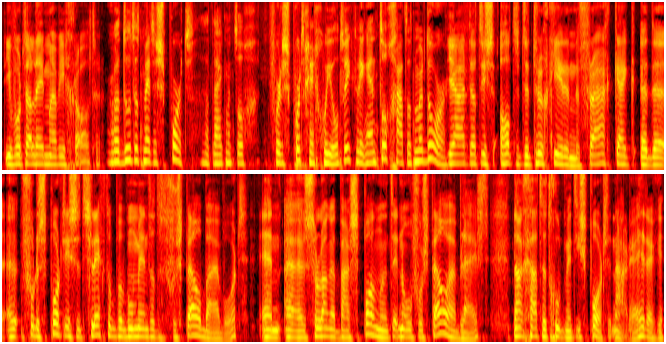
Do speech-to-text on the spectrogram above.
die wordt alleen maar weer groter. Maar wat doet dat met de sport? Dat lijkt me toch voor de sport geen goede ontwikkeling. En toch gaat het maar door. Ja, dat is altijd de terugkerende vraag. Kijk, eh, de, voor de sport is het slecht op het moment dat het voorspelbaar wordt. En uh, zolang het maar spannend en onvoorspelbaar blijft, dan gaat het goed met die sport. Nou, er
